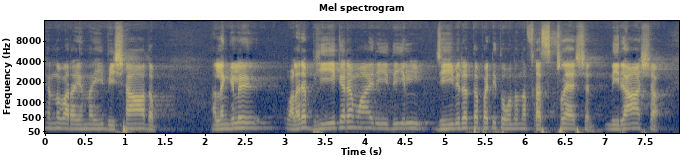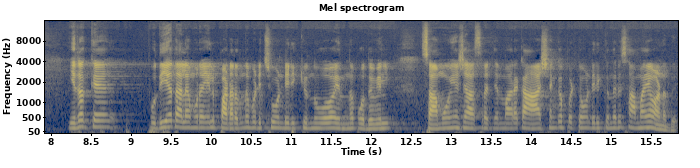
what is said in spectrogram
എന്ന് പറയുന്ന ഈ വിഷാദം അല്ലെങ്കിൽ വളരെ ഭീകരമായ രീതിയിൽ ജീവിതത്തെ പറ്റി തോന്നുന്ന ഫ്രസ്ട്രേഷൻ നിരാശ ഇതൊക്കെ പുതിയ തലമുറയിൽ പടർന്നു പിടിച്ചുകൊണ്ടിരിക്കുന്നുവോ എന്ന് പൊതുവിൽ സാമൂഹ്യ ശാസ്ത്രജ്ഞന്മാരൊക്കെ ആശങ്കപ്പെട്ടുകൊണ്ടിരിക്കുന്ന ഒരു സമയമാണിത്.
